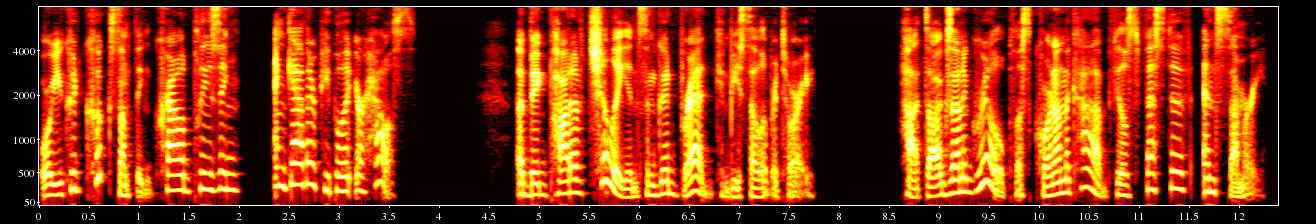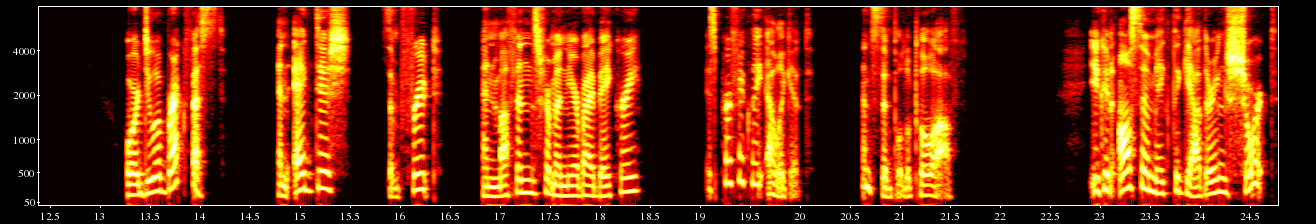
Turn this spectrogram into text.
Or you could cook something crowd pleasing and gather people at your house. A big pot of chili and some good bread can be celebratory. Hot dogs on a grill plus corn on the cob feels festive and summery. Or do a breakfast. An egg dish, some fruit, and muffins from a nearby bakery is perfectly elegant and simple to pull off. You can also make the gathering short.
